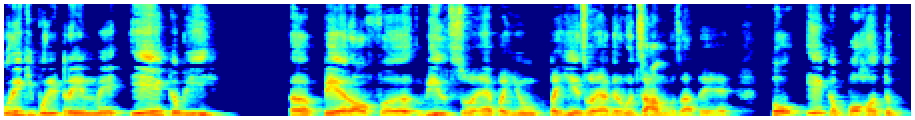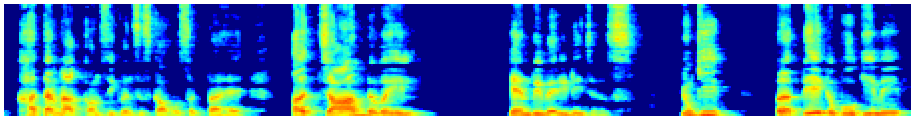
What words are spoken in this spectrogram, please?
पूरी की पूरी ट्रेन में एक भी पेयर ऑफ़ व्हील्स जो है, पहियों, पहिए जो है, अगर वो जाम हो जाते हैं तो एक बहुत खतरनाक कॉन्सिक्वेंसेस का हो सकता है। A jammed wheel can be very dangerous क्योंकि प्रत्येक बोगी में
